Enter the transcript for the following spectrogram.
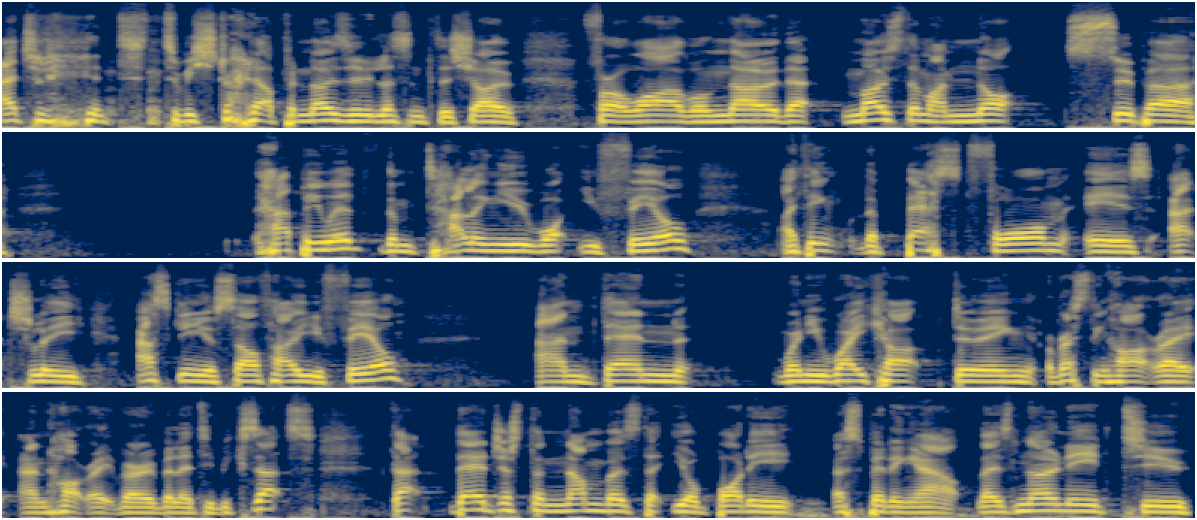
actually, to be straight up, and those of you who listen to the show for a while will know that most of them I'm not super happy with, them telling you what you feel. I think the best form is actually asking yourself how you feel and then when you wake up doing a resting heart rate and heart rate variability because that's that they're just the numbers that your body are spitting out. There's no need to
